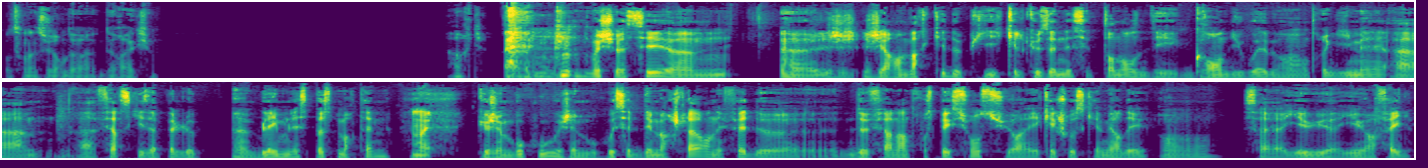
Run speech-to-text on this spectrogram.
quand on a ce genre de, de réaction. Marc Moi, je suis assez. Euh, J'ai remarqué depuis quelques années cette tendance des grands du web, entre guillemets, à, à faire ce qu'ils appellent le blameless post-mortem, ouais. que j'aime beaucoup. J'aime beaucoup cette démarche-là, en effet, de, de faire l'introspection sur il y a quelque chose qui a merdé, il, y a eu, il y a eu un fail.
